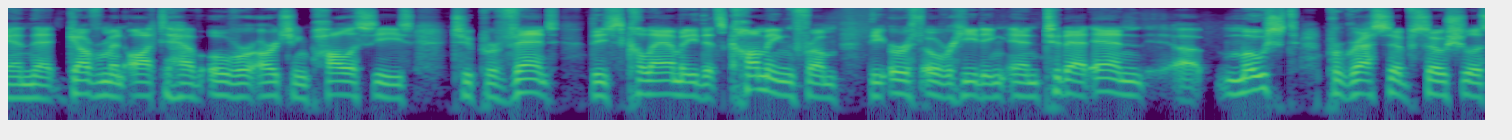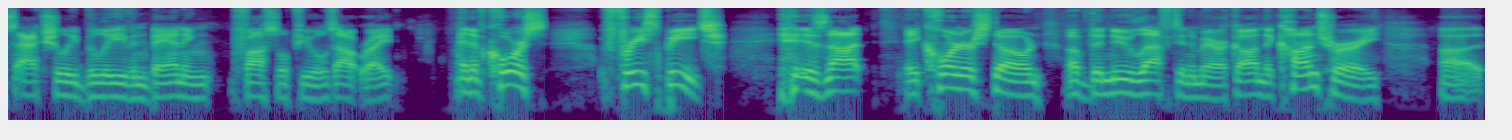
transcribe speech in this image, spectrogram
and that government ought to have overarching policies to prevent this calamity that's coming from the earth overheating. And to that end, uh, most progressive socialists actually believe in banning fossil fuels outright. And of course, free speech is not a cornerstone of the new left in America. On the contrary, uh,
